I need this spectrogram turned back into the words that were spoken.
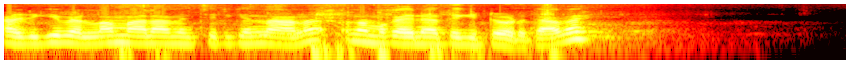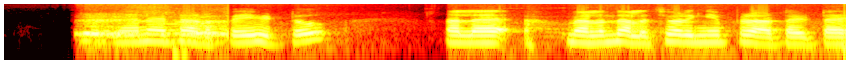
കഴുകി വെള്ളം വാലാൻ വെച്ചിരിക്കുന്നതാണ്. നമുക്ക് അതിനകത്തേക്ക് ഇട്ട് കൊടുക്കാവേ. ഞാനായിട്ട് അടുപ്പേ ഇട്ടു. നല്ല വെള്ളം തിളച്ച് തുടങ്ങിയപ്പോഴാട്ടോ ഇട്ടേ.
